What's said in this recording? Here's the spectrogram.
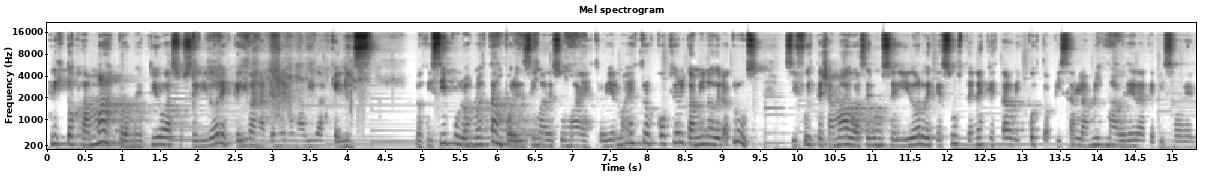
Cristo jamás prometió a sus seguidores que iban a tener una vida feliz. Los discípulos no están por encima de su maestro y el maestro escogió el camino de la cruz. Si fuiste llamado a ser un seguidor de Jesús, tenés que estar dispuesto a pisar la misma vereda que pisó Él.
